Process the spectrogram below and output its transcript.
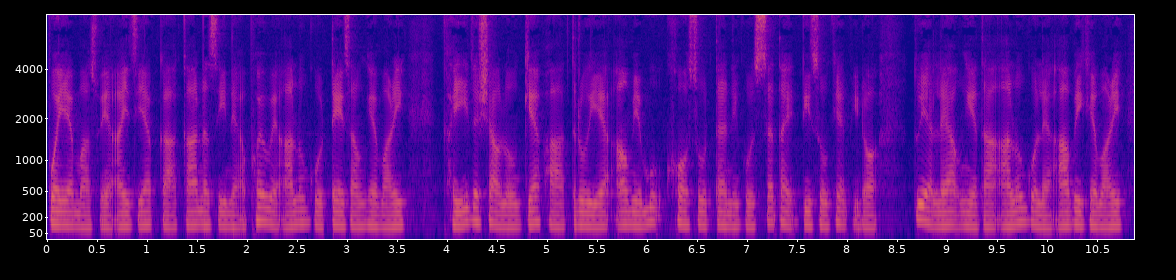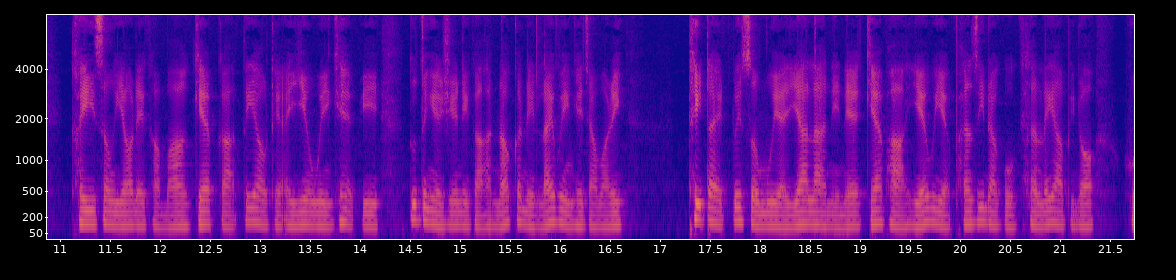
ပွဲရမှာဆိုရင် ICF ကကားနစီနဲ့အဖွဲ့ဝင်အားလုံးကိုတည်ဆောင်ခဲ့ပါရီခရီးတစ်လျှောက်လုံး Gap ဟာသူတို့ရဲ့အောင်မြင်မှုခေါ်ဆိုတန်တွေကိုဆက်တိုက်တီးဆိုခဲ့ပြီးတော့သူ့ရဲ့လက်အောက်ငယ်သားအားလုံးကိုလည်းအားပေးခဲ့ပါရီခရီးဆောင်ရောက်တဲ့အခါမှာ Gap ကတယောက်တည်းအရင်ဝင်ခဲ့ပြီးသူ့တငယ်ချင်းတွေကအနောက်ကနေလိုက်ဝင်ခဲ့ကြပါရီထိတ်တိုက်တွေးဆုံမှုရဲ့ရလအနေနဲ့ Gap ဟာရဲဝေရဲ့ဖမ်းဆီးတာကိုခံလိုက်ရပြီးတော့ဟူ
